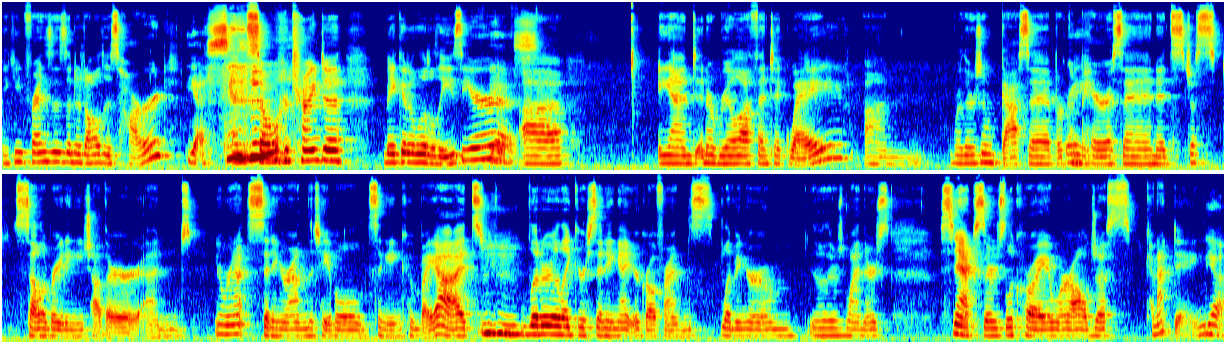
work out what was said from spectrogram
Making friends as an adult is hard. Yes. and so we're trying to make it a little easier. Yes. Uh, and in a real authentic way um, where there's no gossip or right. comparison. It's just celebrating each other. And, you know, we're not sitting around the table singing kumbaya. It's mm-hmm. literally like you're sitting at your girlfriend's living room. You know, there's wine, there's snacks, there's LaCroix, and we're all just connecting. Yeah.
